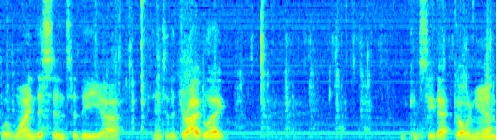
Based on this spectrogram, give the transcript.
We'll wind this into the uh, into the drive leg. You can see that going in.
